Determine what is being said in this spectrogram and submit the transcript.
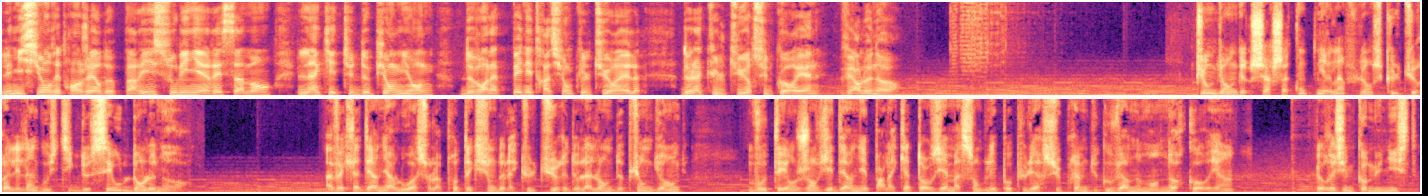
Les missions étrangères de Paris soulignaient récemment l'inquiétude de Pyongyang devant la pénétration culturelle de la culture sud-coréenne vers le nord. Pyongyang cherche à contenir l'influence culturelle et linguistique de Séoul dans le nord. Avec la dernière loi sur la protection de la culture et de la langue de Pyongyang, votée en janvier dernier par la 14e Assemblée populaire suprême du gouvernement nord-coréen, le régime communiste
